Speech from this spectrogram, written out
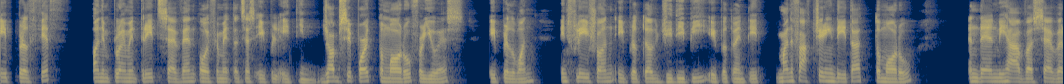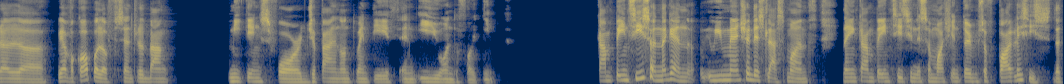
April 5th. Unemployment rate, 7. Oh, if it says April 18. Jobs report tomorrow for US, April 1. Inflation, April 12. GDP, April 28. Manufacturing data, tomorrow. And then we have uh, several, uh, we have a couple of central bank meetings for Japan on 28th and EU on the 14th. Campaign season, again, we mentioned this last month na yung campaign season is a much in terms of policies that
